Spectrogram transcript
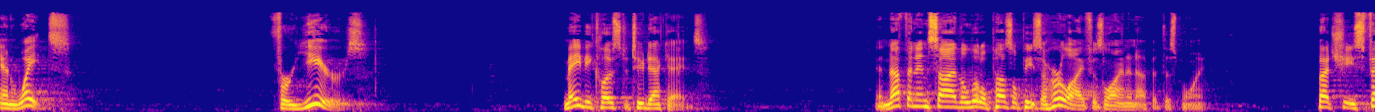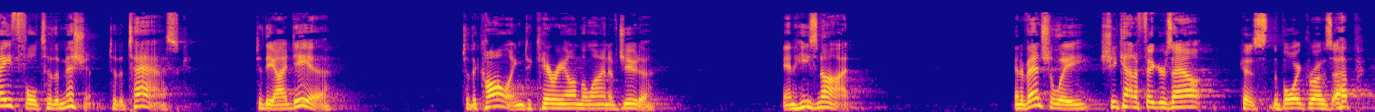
and waits for years maybe close to two decades. And nothing inside the little puzzle piece of her life is lining up at this point. But she's faithful to the mission, to the task, to the idea, to the calling to carry on the line of Judah. And he's not. And eventually, she kind of figures out, because the boy grows up,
